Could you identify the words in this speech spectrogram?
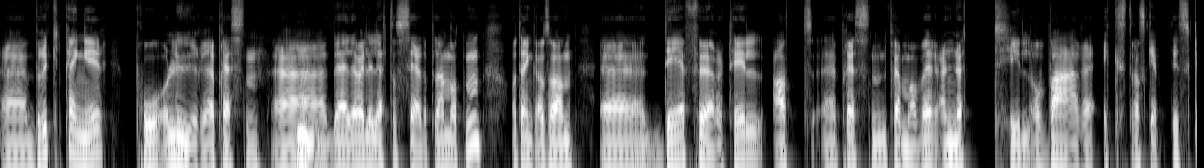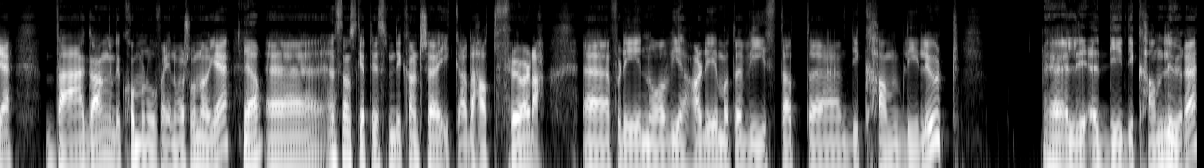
eh, brukt penger på å lure pressen. Eh, Mm. det, det er veldig lett å se det på den måten, og tenke at sånn eh, Det fører til at eh, pressen fremover er nødt til å være ekstra skeptiske hver gang det kommer noe fra Innovasjon Norge. Ja. Eh, en sånn skeptisk som de kanskje ikke hadde hatt før. da. Eh, fordi nå har de måtte, vist at eh, de kan bli lurt. Eh, Eller de, de kan lure,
